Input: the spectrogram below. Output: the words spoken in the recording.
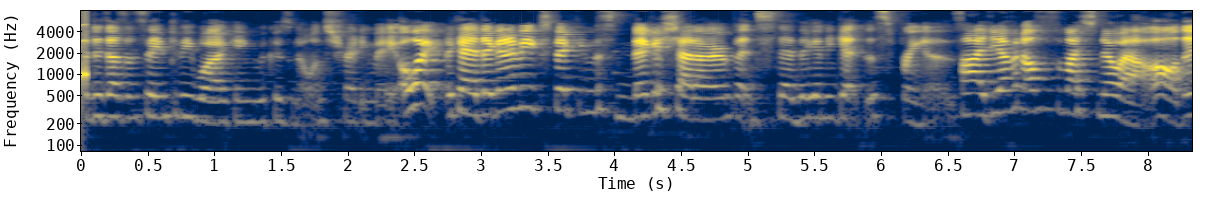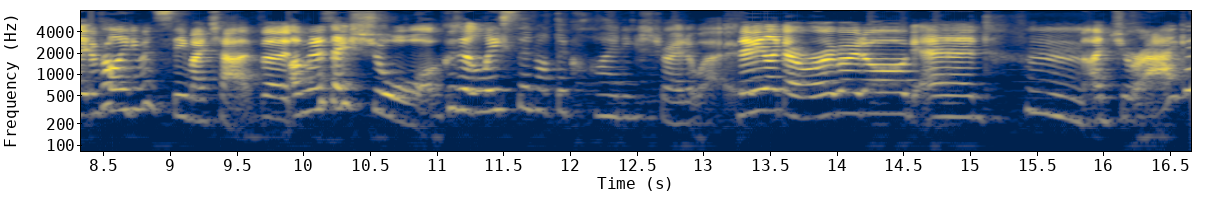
But it doesn't seem to be working because no one's trading me. Oh wait, okay, they're gonna be expecting this Mega Shadow, but instead they're gonna get the Springers. Hi, do you have an offer for my snow owl? Oh, they probably didn't even see my chat, but I'm gonna say sure, because at least they're not declining straight away. Maybe like a Robo Dog and Hmm, a dragon?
